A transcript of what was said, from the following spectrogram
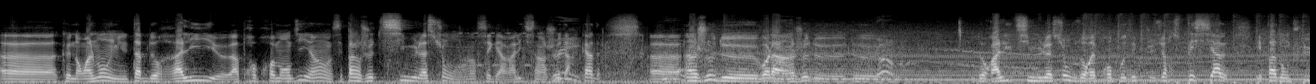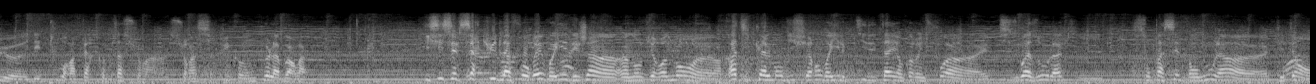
euh, que normalement une étape de rallye euh, à proprement dit, hein, c'est pas un jeu de simulation, hein, Sega Rally, c'est un jeu d'arcade, euh, un jeu de voilà, un jeu de, de, rallye de simulation. Vous aurez proposé plusieurs spéciales et pas non plus des tours à faire comme ça sur un sur un circuit comme on peut l'avoir là. Ici c'est le circuit de la forêt, vous voyez déjà un, environnement euh, radicalement différent, vous voyez les petits détails encore une fois, hein, les petits oiseaux là qui, sont passés devant nous là, euh, qui étaient en,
